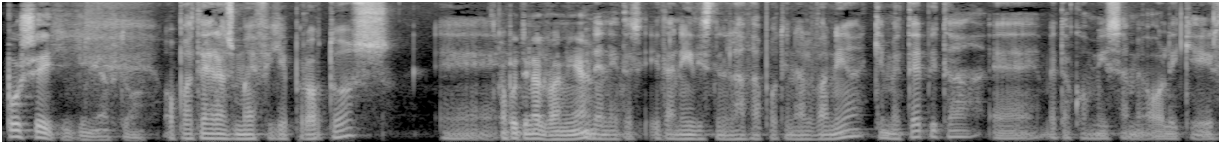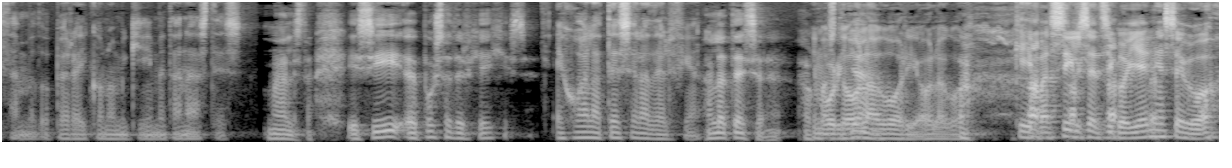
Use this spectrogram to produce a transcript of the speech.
Πώς έχει γίνει αυτό; Ο πατέρας μου έφυγε πρώτος. Ε, Από την Αλβανία. ναι, ναι, ήταν- ήταν ήδη στην Ελλάδα από την Αλβανία και μετέπειτα ε, μετακομίσαμε όλοι και ήρθαμε εδώ πέρα οικονομικοί μετανάστες. Μάλιστα. Εσύ ε, πόσα αδερφιά έχεις; Έχω άλλα τέσσερα αδέλφια. Άλλα τέσσερα. Είμαστε Αγόρια. όλα αγόρια, όλα αγόρια. και η βασίλισσα της οικογένειας εγώ.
